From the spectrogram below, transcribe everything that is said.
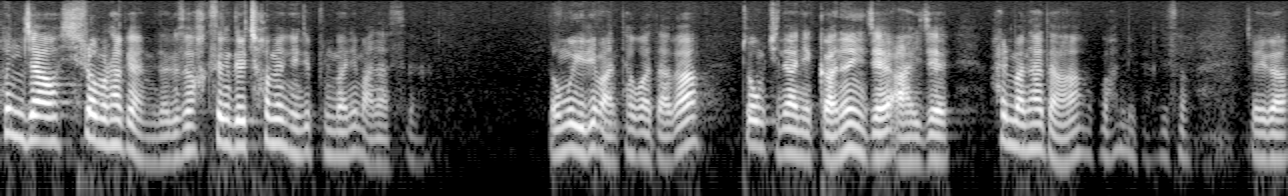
혼자 실험을 하게 합니다. 그래서 학생들이 처음에 굉장히 불만이 많았어요. 너무 일이 많다고 하다가 조금 지나니까는 이제 아 이제 할만하다고 합니다. 그래서 저희가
